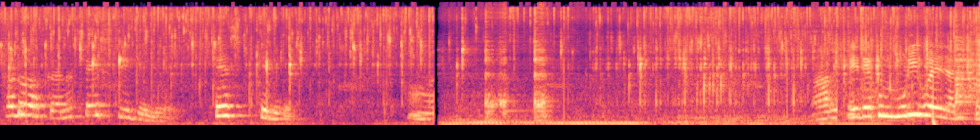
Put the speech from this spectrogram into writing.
कड़वा का ना टेस्टी के लिए टेस्ट के लिए আর এই দেখুন মুড়ি হয়ে যাচ্ছে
